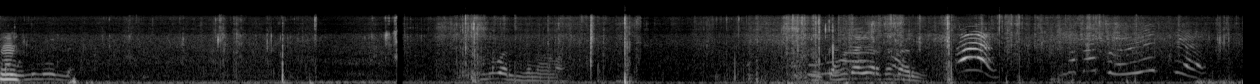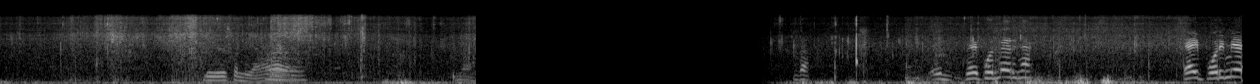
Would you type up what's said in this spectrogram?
ம். நீ இதை சொன்னியா ஏய், பொறுமையா இருங்க. ஏய் பொறுமையா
